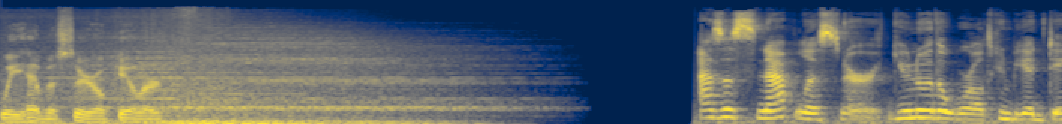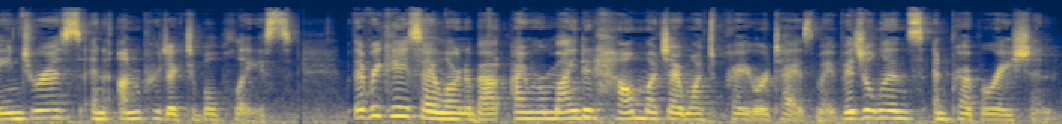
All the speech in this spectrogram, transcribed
we have a serial killer. As a Snap listener, you know the world can be a dangerous and unpredictable place. With every case I learn about, I'm reminded how much I want to prioritize my vigilance and preparation.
